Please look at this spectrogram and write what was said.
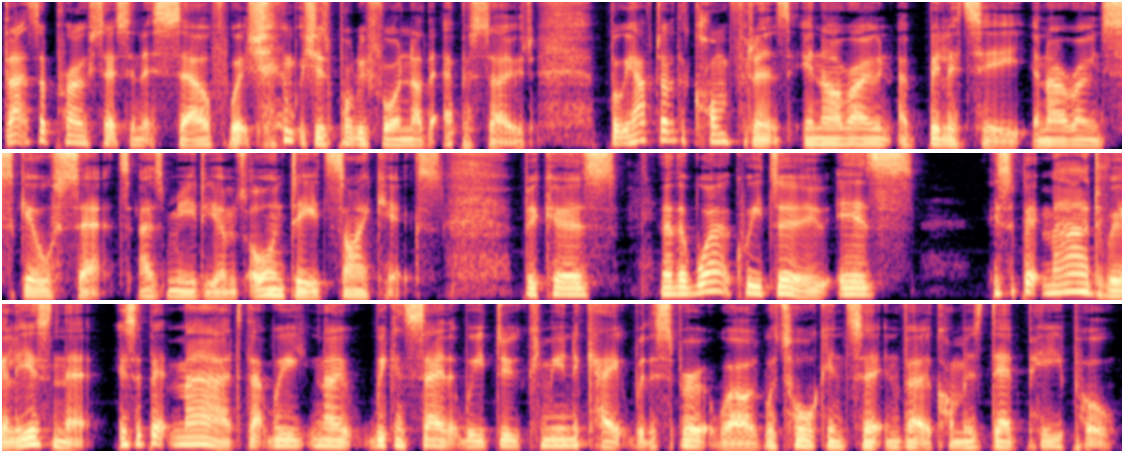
That's a process in itself, which which is probably for another episode. But we have to have the confidence in our own ability, in our own skill set as mediums, or indeed psychics, because you know the work we do is it's a bit mad, really, isn't it? It's a bit mad that we you know we can say that we do communicate with the spirit world. We're talking to inverted commas dead people.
